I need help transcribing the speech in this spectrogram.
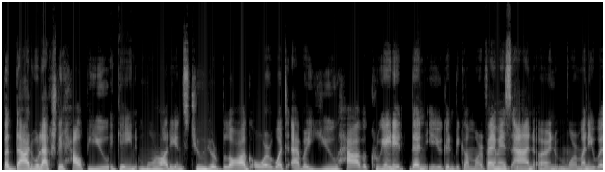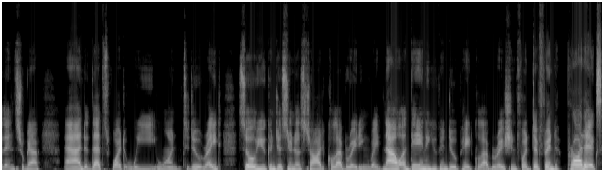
But that will actually help you gain more audience to your blog blog or whatever you have created, then you can become more famous and earn more money with Instagram. And that's what we want to do, right? So you can just, you know, start collaborating right now. Again, you can do paid collaboration for different products.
